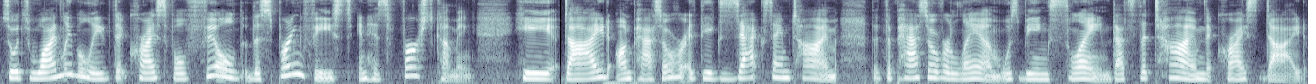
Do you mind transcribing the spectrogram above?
So it's widely believed that Christ fulfilled the spring feast in his first coming. He died on Passover at the exact same time that the Passover lamb was being slain. That's the time that Christ died.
